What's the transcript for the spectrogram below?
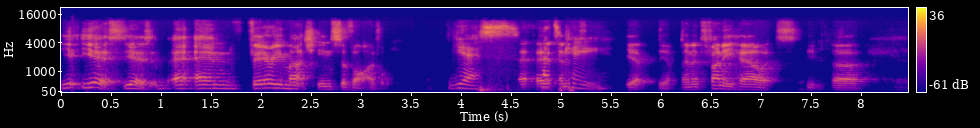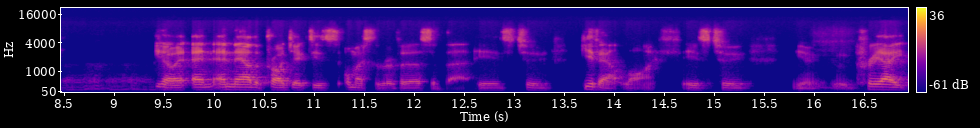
y- yes, yes. a- And very much in survival. Yes, A- a- that's and- key. Yeah, yeah. And it's funny how it's, uh, you know, and, and now the project is almost the reverse of that is to give out life, is to, you know, create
